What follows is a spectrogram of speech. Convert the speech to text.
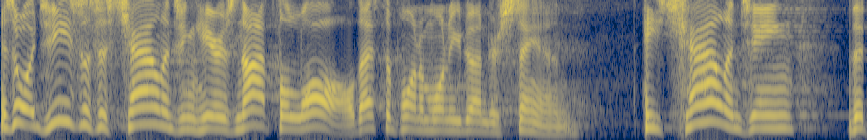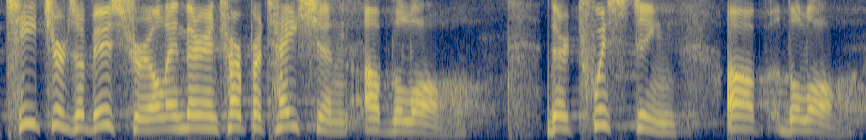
And so, what Jesus is challenging here is not the law. That's the point I'm wanting you to understand. He's challenging the teachers of Israel and their interpretation of the law, their twisting of the law.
